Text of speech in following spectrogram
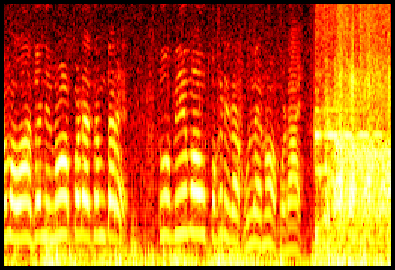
એમાં વાંધો નહીં. ન પડે તમ તારે. તું બીમા પકડી રાખ. લે ન પડાય.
